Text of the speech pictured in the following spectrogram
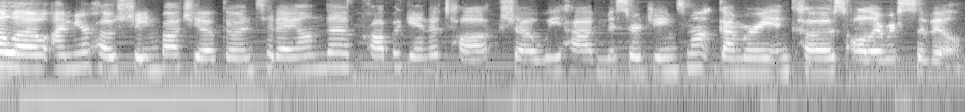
Hello, I'm your host, Jane Bacciocco, and today on the Propaganda Talk show, we have Mr. James Montgomery and co host Oliver Seville,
